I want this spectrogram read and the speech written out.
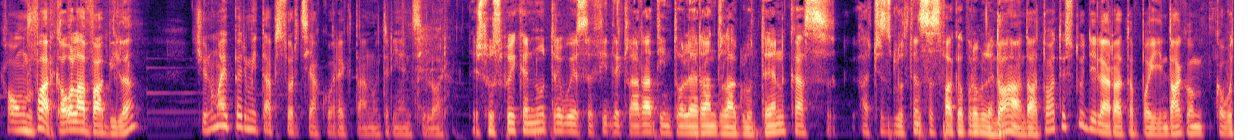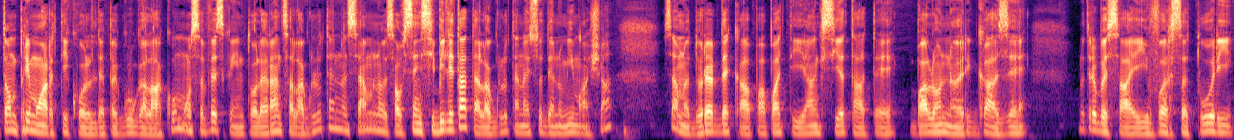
ca un var, ca o lavabilă, ce nu mai permite absorția corectă a nutrienților. Deci tu spui că nu trebuie să fii declarat intolerant la gluten ca să, acest gluten să-ți facă probleme. Da, da, toate studiile arată. Păi dacă căutăm primul articol de pe Google acum, o să vezi că intoleranța la gluten înseamnă, sau sensibilitatea la gluten, hai să o denumim așa, înseamnă dureri de cap, apatie, anxietate, balonări, gaze. Nu trebuie să ai vărsături,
